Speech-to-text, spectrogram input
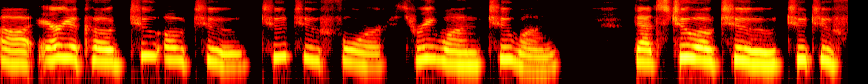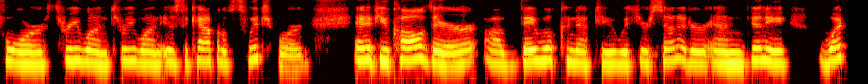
Uh, area code 202 224 3121 that's 202 224 3131 is the Capitol switchboard. And if you call there, uh, they will connect you with your senator. And Vinny, what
